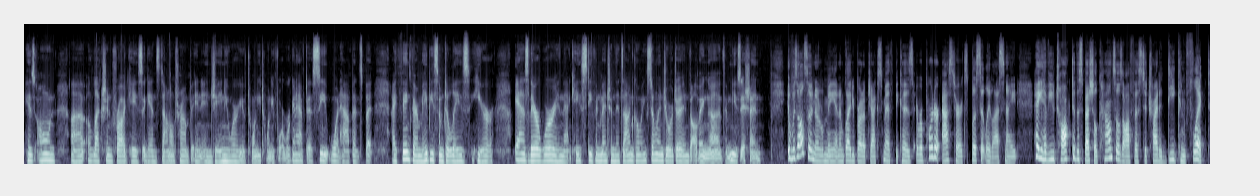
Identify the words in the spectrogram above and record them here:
his own uh, election fraud case against Donald Trump in, in January of 2024. We're going to have to see what happens, but I think there may be some delays here, as there were in that case Stephen mentioned that's ongoing still in Georgia involving uh, the musician. It was also notable to me, and I'm glad you brought up Jack Smith, because a reporter asked her explicitly last night, Hey, have you talked to the special counsel's office to try to deconflict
